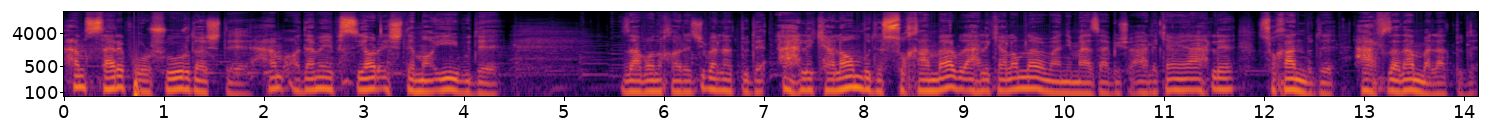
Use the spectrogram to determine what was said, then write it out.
هم سر پرشور داشته هم آدم بسیار اجتماعی بوده. زبان خارجی بلد بوده اهل کلام بوده سخنور بوده. اهل کلام نه به معنی مذهبیش اهل کلام یعنی اهل سخن بوده حرف زدن بلد بوده.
